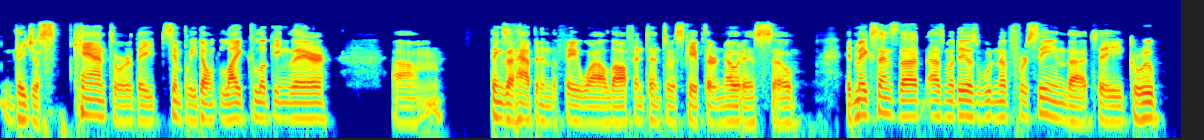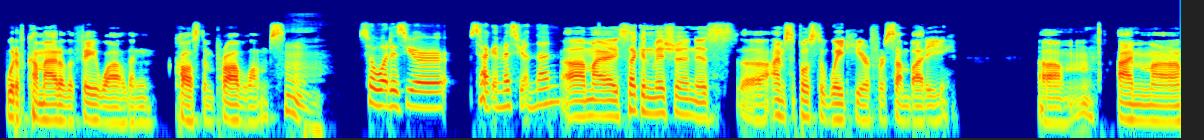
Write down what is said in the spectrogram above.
they just can't or they simply don't like looking there. Um, things that happen in the Feywild often tend to escape their notice. So it makes sense that Asmodeus wouldn't have foreseen that a group would have come out of the Feywild and caused them problems. Hmm. So, what is your second mission then? Uh, my second mission is uh, I'm supposed to wait here for somebody. Um, I'm uh,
